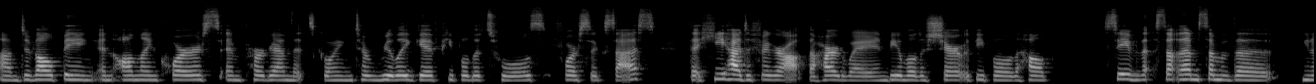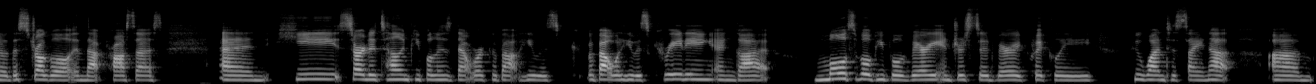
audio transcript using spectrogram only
um, developing an online course and program that's going to really give people the tools for success that he had to figure out the hard way and be able to share it with people to help save them some of the you know the struggle in that process and he started telling people in his network about he was about what he was creating and got multiple people very interested very quickly who wanted to sign up. Um,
